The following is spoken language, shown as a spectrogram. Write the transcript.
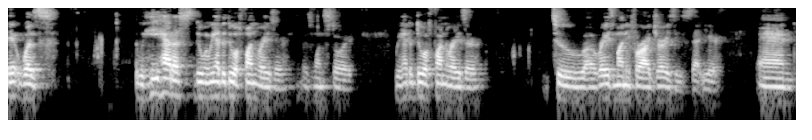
it was, he had us doing, we had to do a fundraiser. There's one story. We had to do a fundraiser to uh, raise money for our jerseys that year. And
